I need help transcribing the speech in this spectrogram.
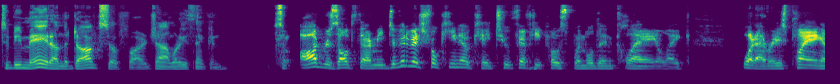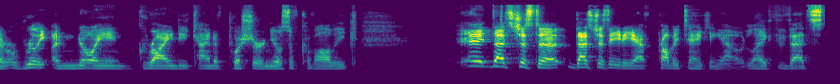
to be made on the dog so far. John, what are you thinking? some odd results there. I mean, Davidovich Fokina, okay, 250 post Wimbledon clay, like whatever. He's playing a really annoying, grindy kind of pusher in Jozef Kovalik. It, that's just a that's just ADF probably tanking out. Like that's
